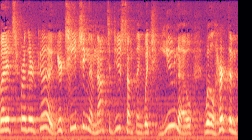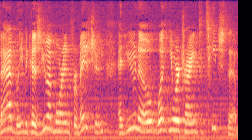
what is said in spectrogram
but it's for their good. You're teaching them not to do something which you know will hurt them badly because you have more information and you know what you are trying to teach them.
